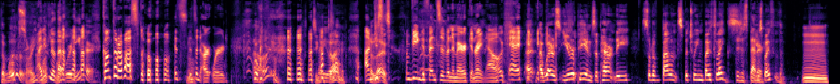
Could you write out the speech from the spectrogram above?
the what? Sorry, I didn't know what? that word either. Contrapposto. it's it's Oh. an art word. Oh, what? Ding you dong. I'm Hello. just I'm being defensive and American right now. Okay. Uh, uh, whereas Europeans apparently sort of balance between both legs. They're just better. Use both of them.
